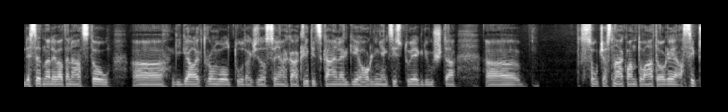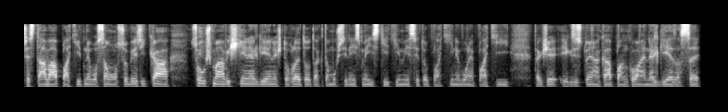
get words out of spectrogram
10 na 19 uh, gigaelektronvoltů, takže zase nějaká kritická energie horní existuje, kdy už ta uh, současná kvantová teorie asi přestává platit, nebo samo o sobě říká, co už má vyšší energie než tohleto, tak tam už si nejsme jistí tím, jestli to platí nebo neplatí. Takže existuje nějaká planková energie zase,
